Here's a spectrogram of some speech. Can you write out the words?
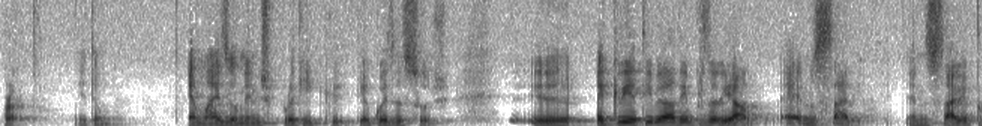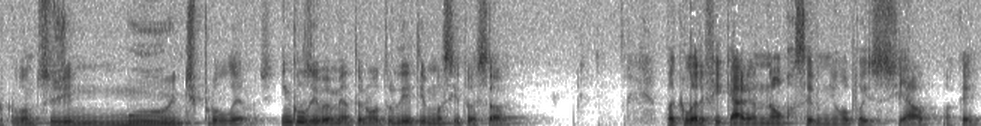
pronto. Então, é mais ou menos por aqui que, que a coisa surge. Uh, a criatividade empresarial é necessária. É necessária porque vão surgir muitos problemas. Inclusivamente, eu no outro dia tive uma situação, para clarificar, eu não recebo nenhum apoio social, ok?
